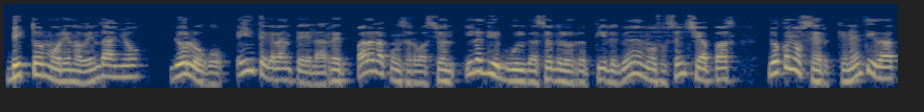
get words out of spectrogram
Víctor Moreno Bendaño, biólogo e integrante de la Red para la Conservación y la Divulgación de los Reptiles Venenosos en Chiapas, dio a conocer que en la entidad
